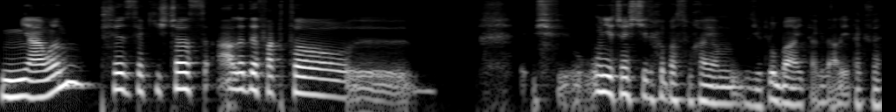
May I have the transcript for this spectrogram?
Miałem przez jakiś czas, ale de facto y, u mnie częściej chyba słuchają z YouTube'a i tak dalej, także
